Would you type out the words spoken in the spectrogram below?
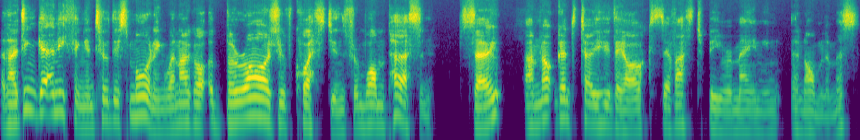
and I didn't get anything until this morning when I got a barrage of questions from one person. So I'm not going to tell you who they are because they've asked to be remaining anonymous.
